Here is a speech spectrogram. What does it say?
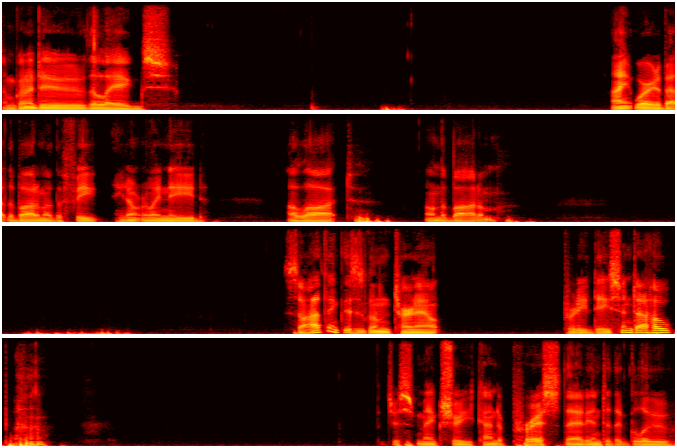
So I'm going to do the legs. I ain't worried about the bottom of the feet. He don't really need a lot on the bottom. So I think this is going to turn out pretty decent, I hope. but just make sure you kind of press that into the glue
